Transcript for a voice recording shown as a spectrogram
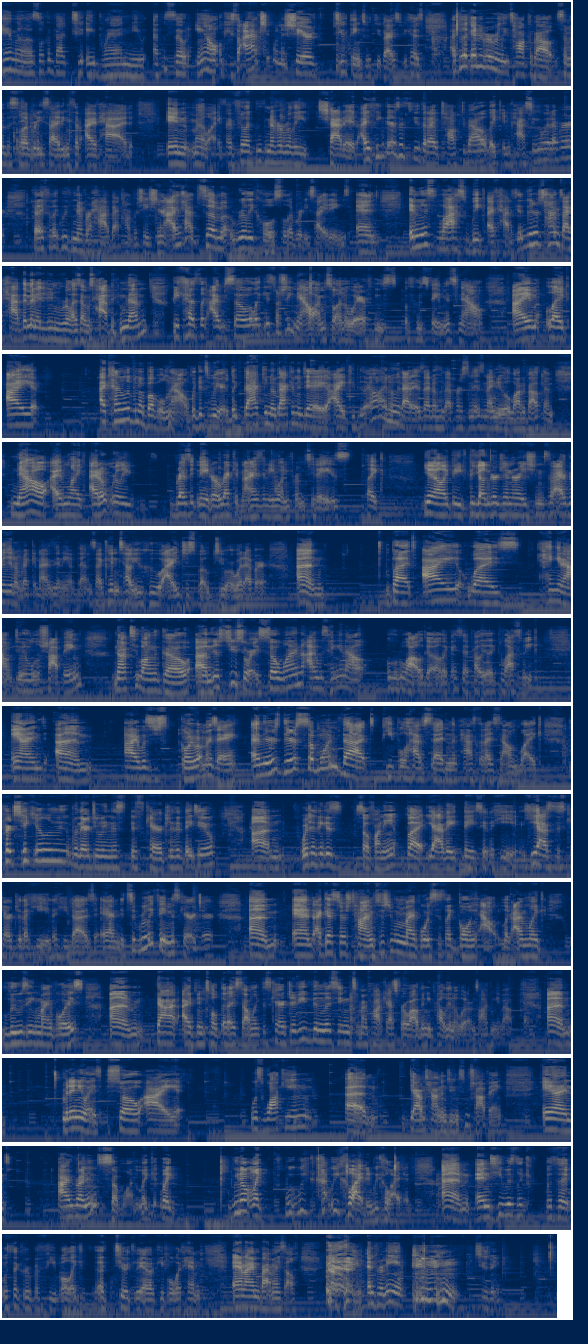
Hey, Mellows, welcome back to a brand new episode. And okay, so I actually want to share two things with you guys because I feel like I never really talk about some of the celebrity sightings that I've had in my life. I feel like we've never really chatted. I think there's a few that I've talked about, like in passing or whatever, but I feel like we've never had that conversation. I've had some really cool celebrity sightings, and in this last week, I've had there are times I've had them and I didn't even realize I was having them because like I'm so like especially now I'm so unaware of who's of who's famous now. I'm like I I kind of live in a bubble now. Like it's weird. Like back, you know, back in the day, I could be like, oh, I know who that is. I know who that person is, and I knew a lot about them. Now I'm like, I don't really resonate or recognize anyone from today's like, you know, like the the younger generation. So I really don't recognize any of them. So I couldn't tell you who I just spoke to or whatever. Um, but I was hanging out doing a little shopping not too long ago. Um, there's two stories. So one, I was hanging out a little while ago, like I said, probably like the last week and um, I was just going about my day. And there's there's someone that people have said in the past that I sound like, particularly when they're doing this this character that they do, um, which I think is so funny. But yeah, they, they say that he he has this character that he that he does, and it's a really famous character. Um, and I guess there's times, especially when my voice is like going out, like I'm like losing my voice, um, that I've been told that I sound like this character. If you've been listening to my podcast for a while, then you probably know what I'm talking about. Um, but anyways, so I was walking um, downtown and doing some shopping, and I run into someone like like we don't like we, we, we collided we collided. Um and he was like with a with a group of people like uh, two or three other people with him. And i'm by myself. And for me excuse me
